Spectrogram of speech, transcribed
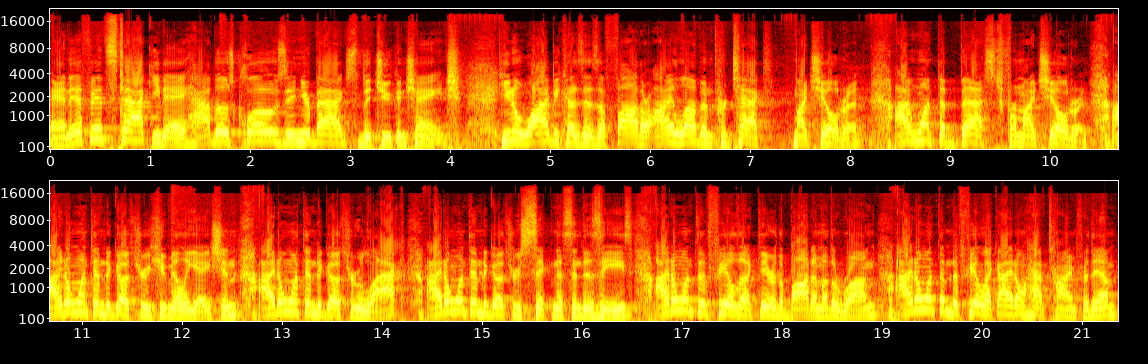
And if it's tacky day, have those clothes in your bag so that you can change. You know why? Because as a father, I love and protect my children. I want the best for my children. I don't want them to go through humiliation. I don't want them to go through lack. I don't want them to go through sickness and disease. I don't want them to feel like they're the bottom of the rung. I don't want them to feel like I don't have time for them.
